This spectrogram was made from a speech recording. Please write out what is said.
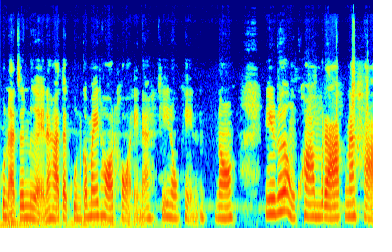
คุณอาจจะเหนื่อยนะคะ แต่คุณก็ไม่ท้อถอยนะที่นกเห็นเนาะในเรื่องของความรักนะคะ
